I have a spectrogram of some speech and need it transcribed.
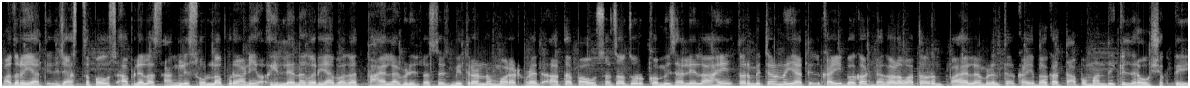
मात्र यातील जास्त पाऊस आपल्याला सांगली सोलापूर आणि अहिल्यानगर या भागात पाहायला मिळेल. तसेच मित्रांनो मराठवाड्यात आता पावसाचा जोर कमी झालेला आहे. तर मित्रांनो यातील काही भागात ढगाळ वातावरण पाहायला मिळेल तर काही भागात तापमान देखील राहू शकते.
